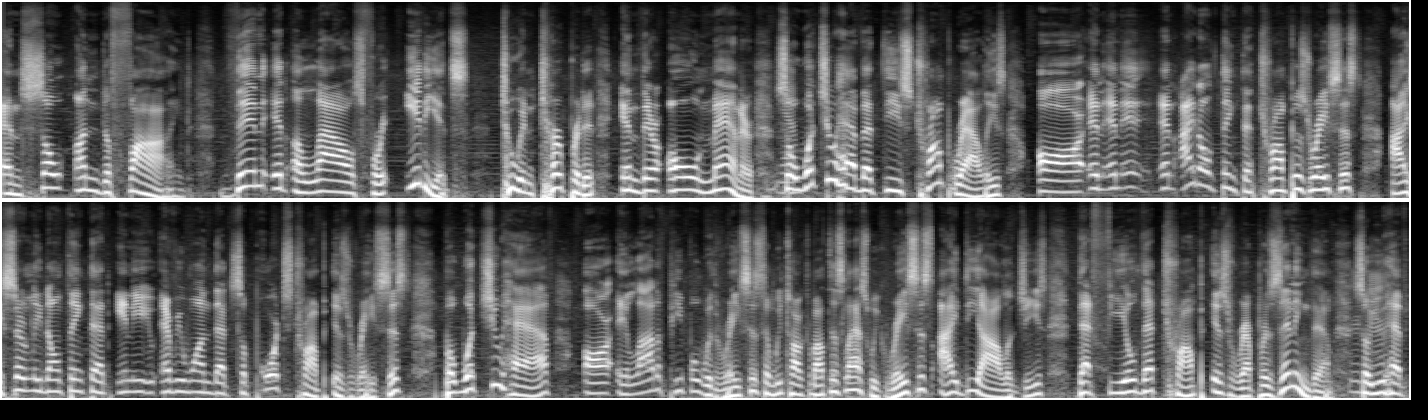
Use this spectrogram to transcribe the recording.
and so undefined, then it allows for idiots to interpret it in their own manner. So what you have at these Trump rallies are and and and I don't think that Trump is racist. I certainly don't think that any everyone that supports Trump is racist, but what you have are a lot of people with racist and we talked about this last week, racist ideologies that feel that Trump is representing them. So you have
